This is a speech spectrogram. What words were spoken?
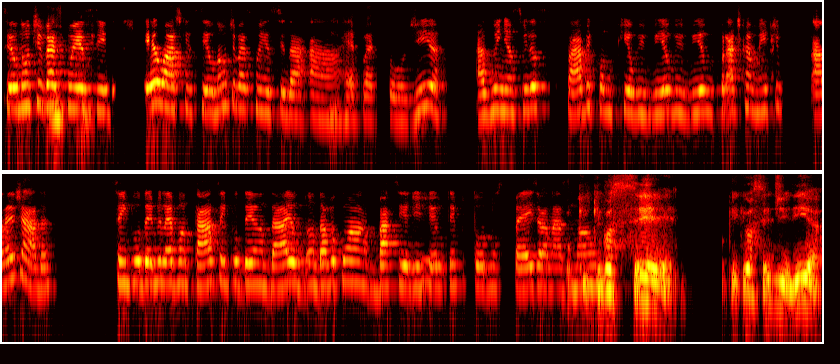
Se eu não tivesse conhecido, eu acho que se eu não tivesse conhecido a, a reflexologia, as minhas filhas sabe como que eu vivia? Eu vivia praticamente aleijada, sem poder me levantar, sem poder andar. Eu andava com uma bacia de gelo o tempo todo nos pés, era nas o mãos. Que que você, o que, que você diria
